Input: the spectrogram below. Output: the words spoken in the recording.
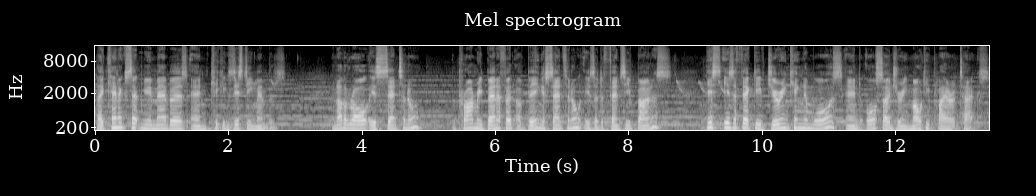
They can accept new members and kick existing members. Another role is Sentinel. The primary benefit of being a Sentinel is a defensive bonus. This is effective during Kingdom Wars and also during multiplayer attacks.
